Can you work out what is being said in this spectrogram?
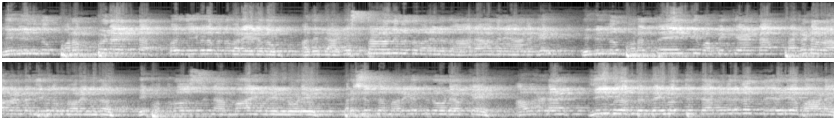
നിന്നിൽ നിന്നും പുറപ്പെടേണ്ട ഒരു ജീവിതം എന്ന് പറയുന്നതും അതിന്റെ അടിസ്ഥാനം എന്ന് പറയുന്നത് ആരാധനയാണെങ്കിൽ നിന്നിൽ നിന്നും പുറത്തേക്ക് വമിക്കേണ്ട പ്രകടമാകേണ്ട ജീവിതം എന്ന് പറയുന്നത് ഈ പത്രോസിന്റെ അമ്മായിമയിലൂടെയും പരിശുദ്ധ മറിയത്തിലൂടെയും ഒക്കെ അവരുടെ ജീവിതത്തിൽ ദൈവത്തിന്റെ അനുഗ്രഹം നേടിയ പാടെ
